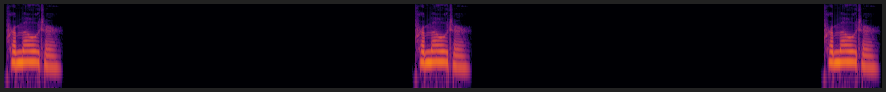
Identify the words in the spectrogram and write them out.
Promoter. Promoter. Promoter.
